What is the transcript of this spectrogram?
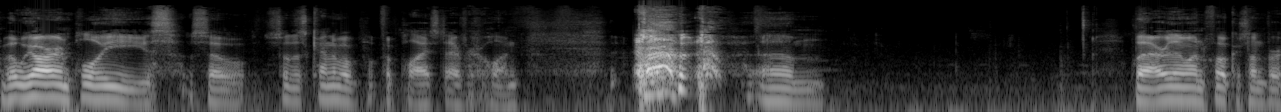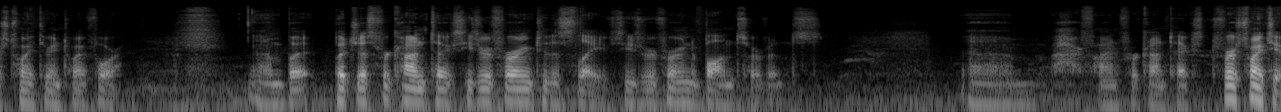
but we are employees. So, so this kind of applies to everyone. um, but I really want to focus on verse 23 and 24. Um, but but just for context, he's referring to the slaves. He's referring to bond servants. Um, ah, fine for context. Verse 22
